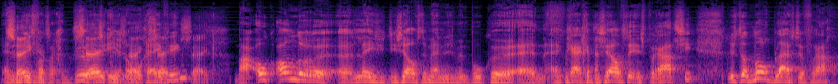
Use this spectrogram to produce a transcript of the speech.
En zeker, niet wat er gebeurt zeker, in je zeker, omgeving. Maar ook anderen uh, lezen diezelfde managementboeken en, en krijgen dezelfde inspiratie. Dus dan nog blijft de vraag,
